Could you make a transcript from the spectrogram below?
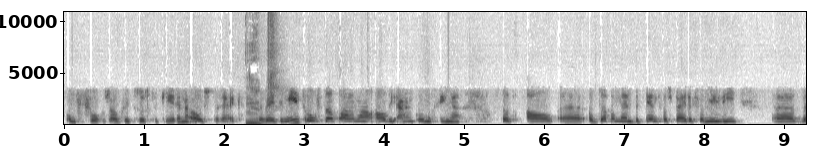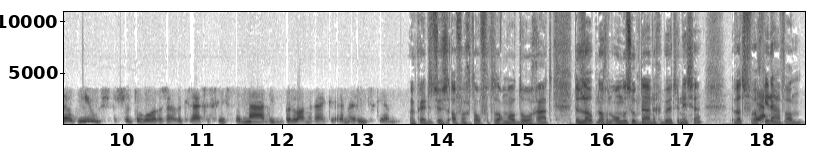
om vervolgens ook weer terug te keren naar Oostenrijk. We weten niet of dat allemaal, al die aankondigingen, of dat al uh, op dat moment bekend was bij de familie, eh, welk nieuws ze te horen zouden krijgen gisteren na die belangrijke MRI-scan. Oké, dus, dus afwachten of het allemaal doorgaat. Er loopt nog een onderzoek naar de gebeurtenissen. Wat verwacht je daarvan?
